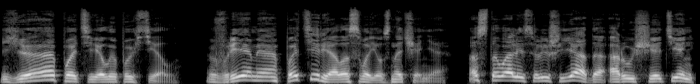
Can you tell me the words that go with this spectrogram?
Я потел и пыхтел. Время потеряло свое значение. Оставались лишь я да орущая тень,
